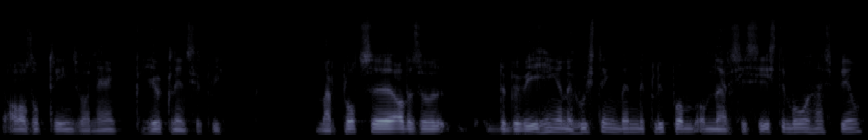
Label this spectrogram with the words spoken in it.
Alles optredens waren eigenlijk een heel klein circuit. Maar plots eh, hadden zo de beweging en de hoesting binnen de club om, om naar cc's te mogen gaan spelen.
